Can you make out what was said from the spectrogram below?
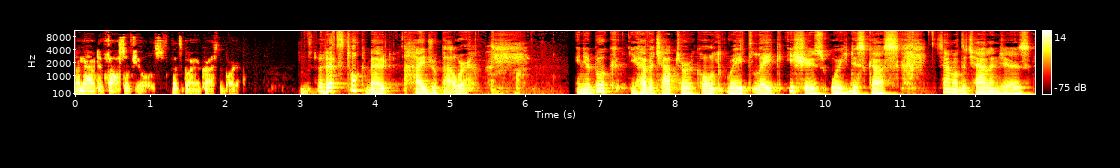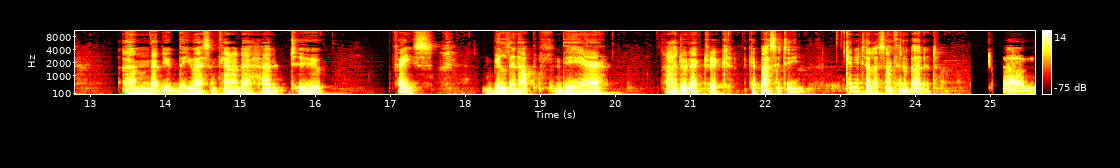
amount of fossil fuels that's going across the border. Let's talk about hydropower. In your book, you have a chapter called Great Lake Issues, where you discuss some of the challenges um, that you, the US and Canada had to face building up their hydroelectric capacity. Can you tell us something about it? Um,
